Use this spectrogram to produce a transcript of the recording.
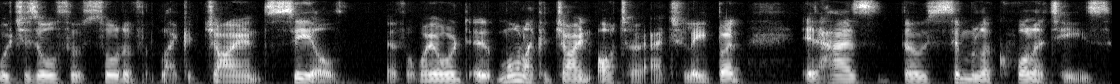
which is also sort of like a giant seal, of a way, or more like a giant otter actually, but it has those similar qualities.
